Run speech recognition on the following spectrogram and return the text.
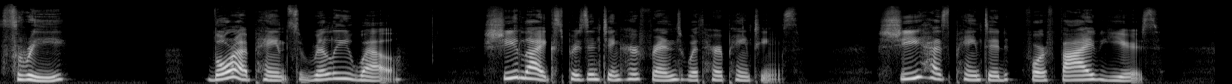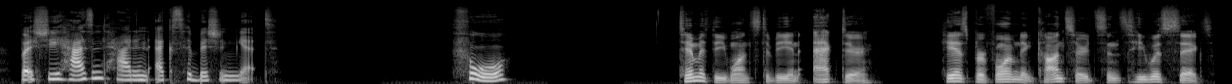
3, Laura paints really well. She likes presenting her friends with her paintings. She has painted for five years, but she hasn't had an exhibition yet. 4, Timothy wants to be an actor. He has performed in concerts since he was six,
